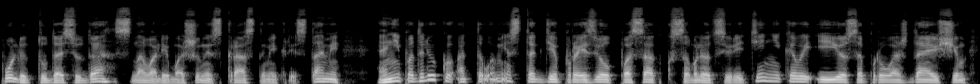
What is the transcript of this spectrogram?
полю туда-сюда сновали машины с красными крестами, а неподалеку от того места, где произвел посадку самолет Сверетенниковой и ее сопровождающим –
